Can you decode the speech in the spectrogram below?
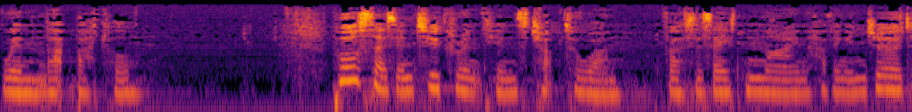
win that battle. Paul says in 2 Corinthians chapter 1, verses 8 and 9, having endured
